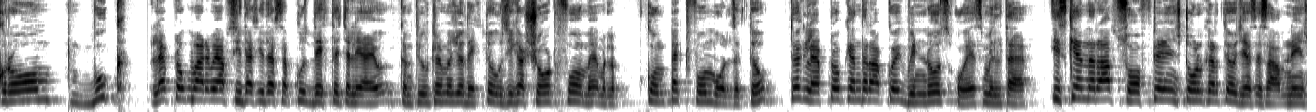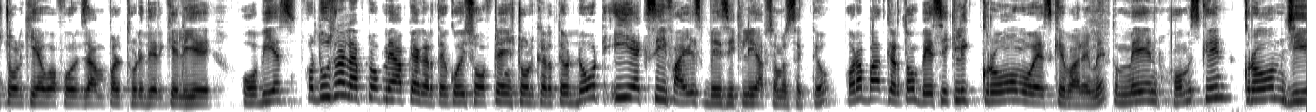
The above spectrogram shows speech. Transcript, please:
क्रोम बुक लैपटॉप के बारे में आप सीधा सीधा सब कुछ देखते चले आए हो। कंप्यूटर में जो देखते हो, उसी का शॉर्ट फॉर्म है मतलब कॉम्पैक्ट फॉर्म बोल सकते हो। तो एक लैपटॉप के अंदर आपको एक विंडोज़ ओएस मिलता है। इसके अंदर आप सॉफ्टवेयर इंस्टॉल करते हो, जैसे सामने इंस्टॉल किया हुआ फॉर एग्जांपल थोड़ी देर के लिए ओबीएस और दूसरा लैपटॉप में आप क्या करते हो? कोई सॉफ्टवेयर इंस्टॉल करते हो? Dot E X E files basically आप समझ सकते हो। और अब बात करता हूँ बेसिकली क्रोम ओएस के बारे में। तो main home screen Chrome G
